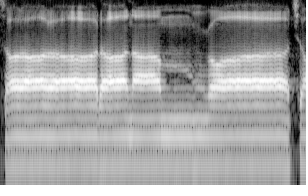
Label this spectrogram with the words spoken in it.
Saranam gacchami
